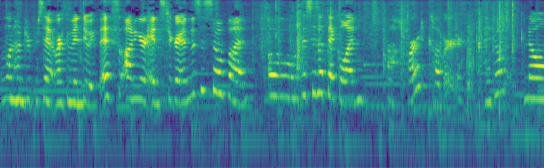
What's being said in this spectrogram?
100% recommend doing this on your Instagram. This is so fun. Oh, this is a thick one. A hardcover. I don't know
